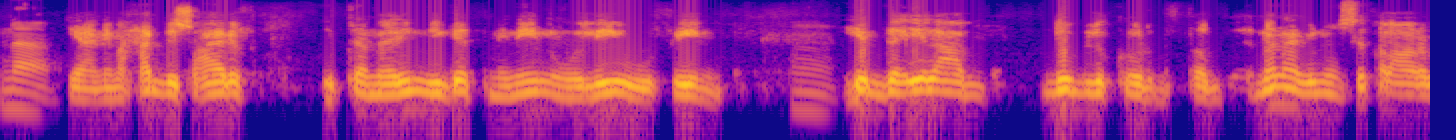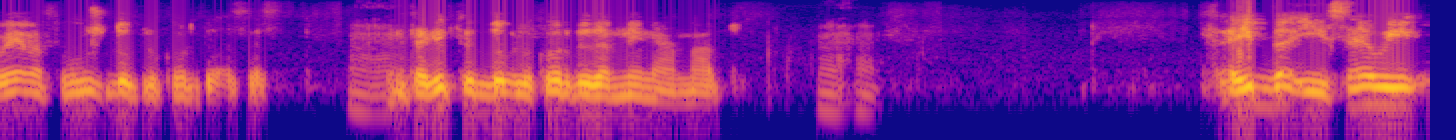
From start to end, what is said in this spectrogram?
نعم يعني ما حدش عارف التمارين دي جت منين وليه وفين مم. يبدأ يلعب double corde طب منهج الموسيقى العربية ما فيهوش double corde أساسا مم. أنت جبت ال double corde ده منين يا عم عبده. فيبدأ يساوي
